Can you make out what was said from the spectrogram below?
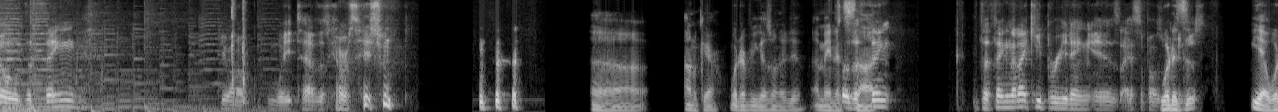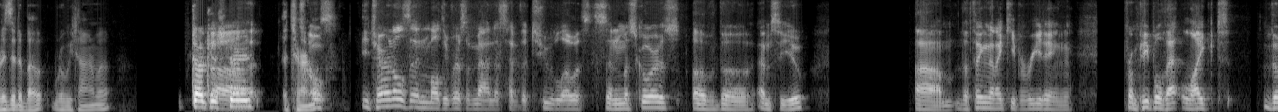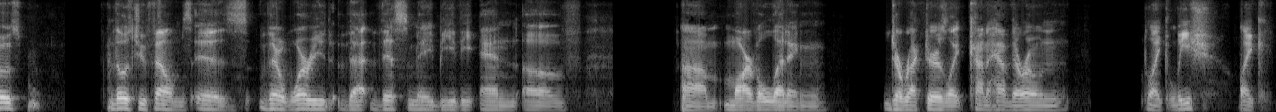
So the thing. You want to wait to have this conversation? Uh, I don't care. Whatever you guys want to do. I mean, so it's the not. thing, the thing that I keep reading is, I suppose. What is we it? just- Yeah, what is it about? What are we talking about? Doctor Uh, Strange. Eternals. Eternals and Multiverse of Madness have the two lowest cinema scores of the MCU. Um, the thing that I keep reading from people that liked those those two films is they're worried that this may be the end of um, Marvel letting directors like kind of have their own like leash, like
